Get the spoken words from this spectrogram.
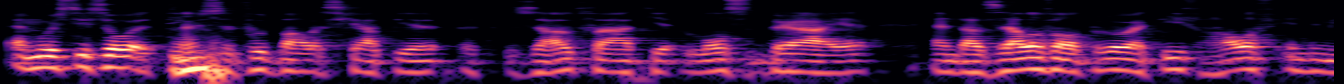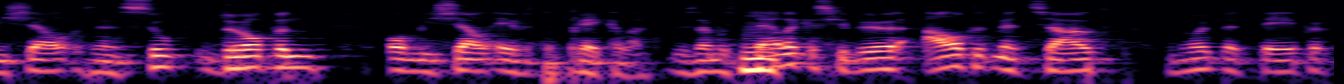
En moest hij zo het typische voetballerschapje, het zoutvaatje, losdraaien. En dat zelf al proactief half in de Michel zijn soep droppen om Michel even te prikkelen. Dus dat moest telkens gebeuren, altijd met zout, nooit met peper.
